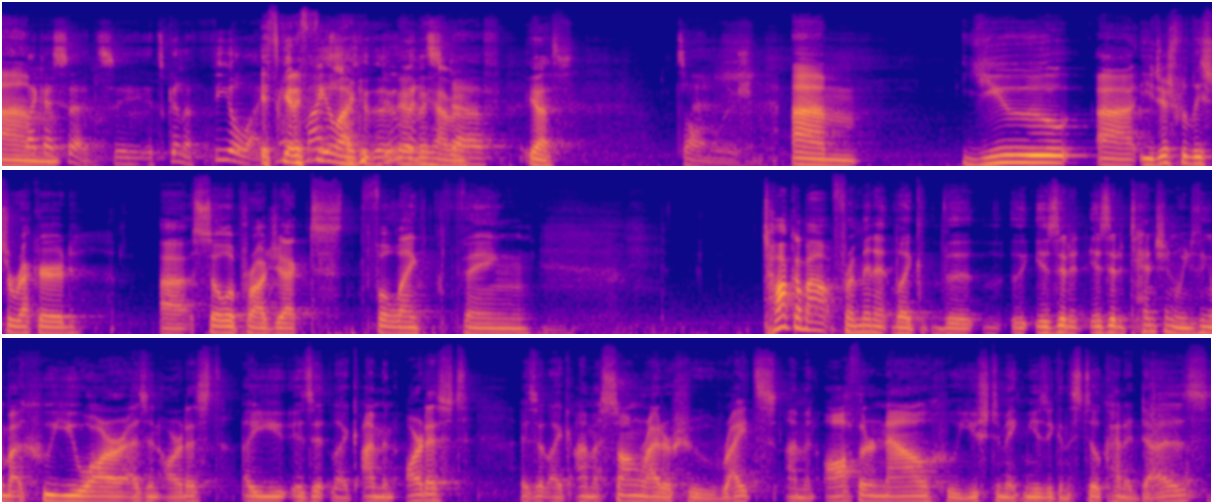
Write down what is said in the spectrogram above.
Um, Like I said, see, it's gonna feel like it's gonna feel like doing happening. stuff. Yes. It's all an illusion. Um, you uh, you just released a record, uh, solo project, full length thing. Talk about for a minute, like the, the is it is it a tension when you think about who you are as an artist? Are you is it like I'm an artist? Is it like I'm a songwriter who writes? I'm an author now who used to make music and still kind of does.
